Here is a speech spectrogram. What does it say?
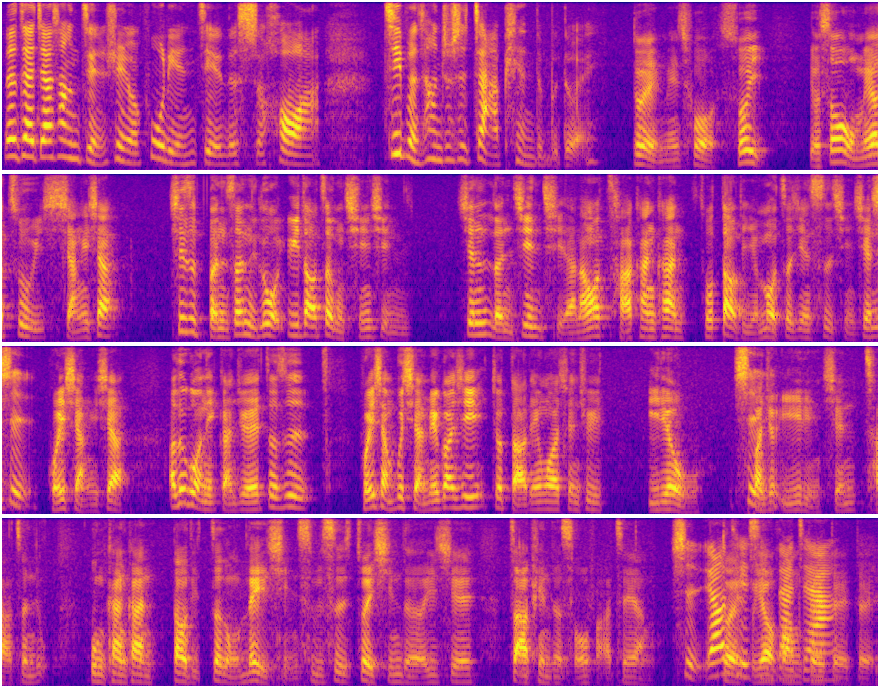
那再加上简讯有附连接的时候啊，基本上就是诈骗，对不对？对，没错。所以有时候我们要注意想一下，其实本身你如果遇到这种情形。先冷静起来，然后查看看，说到底有没有这件事情，先回想一下啊。如果你感觉这是回想不起来，没关系，就打电话先去一六五，不然就一零，先查证问看看到底这种类型是不是最新的一些诈骗的手法。这样是要提醒大家，对对对，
